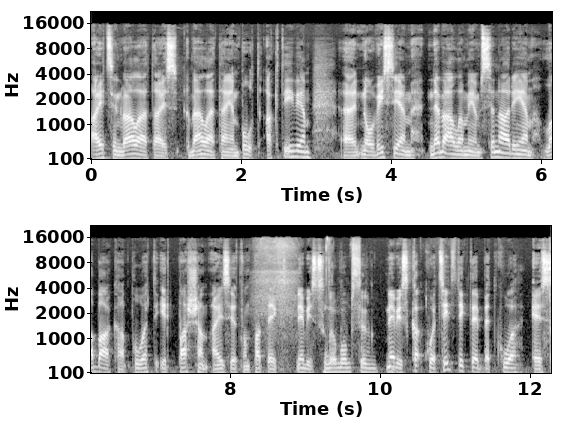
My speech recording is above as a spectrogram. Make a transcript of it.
aicinu vēlētājiem būt aktīviem. Eh, no visiem nevēlamiem scenārijiem labākā poti ir pašam aiziet un pateikt, nevis, nu, ir... nevis ka, ko cits diktē, bet ko es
